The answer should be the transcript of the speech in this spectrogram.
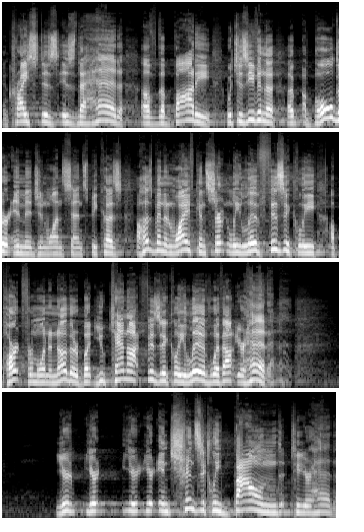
And Christ is, is the head of the body, which is even a, a, a, bolder image in one sense, because a husband and wife can certainly live physically apart from one another, but you cannot physically live without your head. You're, you're, you're, you're intrinsically bound to your head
